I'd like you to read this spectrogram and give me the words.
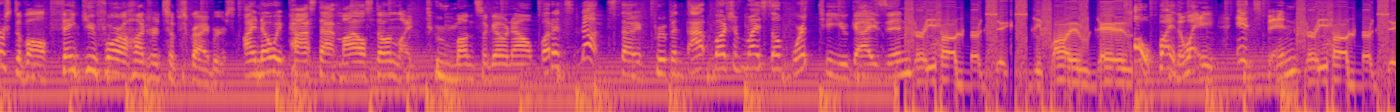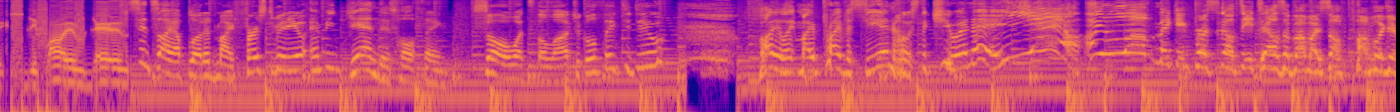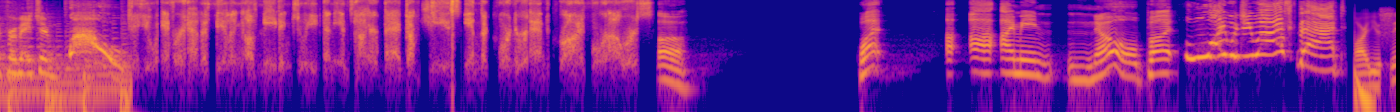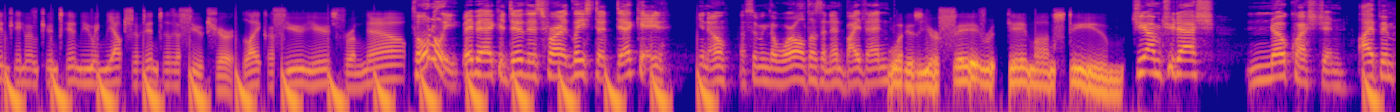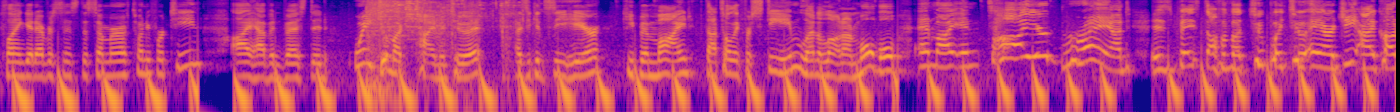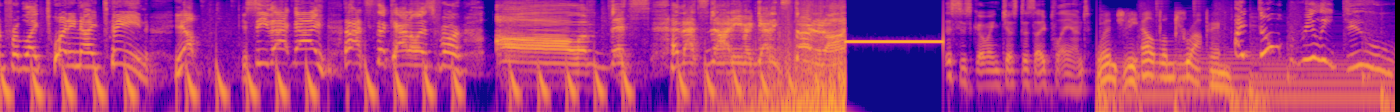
First of all, thank you for 100 subscribers. I know we passed that milestone like two months ago now, but it's nuts that I've proven that much of my self-worth to you guys in 365 days. Oh, by the way, it's been 365 days. since I uploaded my first video and began this whole thing. So what's the logical thing to do? Violate my privacy and host a Q&A. Yeah! I love making personal details about myself public information. Wow! Do you ever have a feeling of needing to eat an entire bag of cheese in the corner and cry for hours? Uh. What? Uh, uh, I mean, no, but why would you ask that? Are you thinking of continuing Yaksha into the future, like a few years from now? Totally. Maybe I could do this for at least a decade. You know, assuming the world doesn't end by then. What is your favorite game on Steam? Geometry Dash, no question. I've been playing it ever since the summer of 2014. I have invested way too much time into it. As you can see here, keep in mind, that's only for Steam, let alone on mobile, and my entire brand is based off of a 2.2 ARG icon from like 2019. Yep. You see that guy? That's the catalyst for all of this, and that's not even getting started on. This is going just as I planned. When's the album dropping? I don't really do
